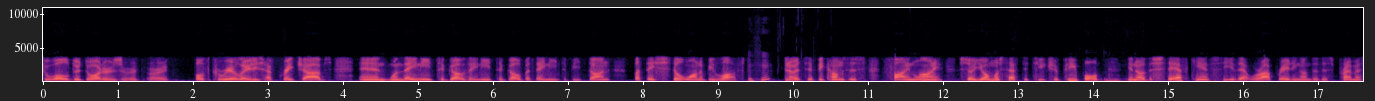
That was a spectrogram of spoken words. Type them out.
two older daughters are, are both career ladies have great jobs, and when they need to go, they need to go, but they need to be done, but they still want to be loved. Mm-hmm. You know, it, it becomes this fine line. So you almost have to teach your people, mm-hmm. you know, the staff can't see that we're operating under this premise,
